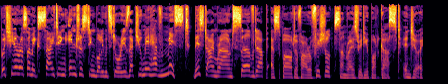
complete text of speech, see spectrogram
But here are some exciting, interesting Bollywood stories that you may have missed. This time round, served up as part of our official Sunrise Radio podcast. Enjoy.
